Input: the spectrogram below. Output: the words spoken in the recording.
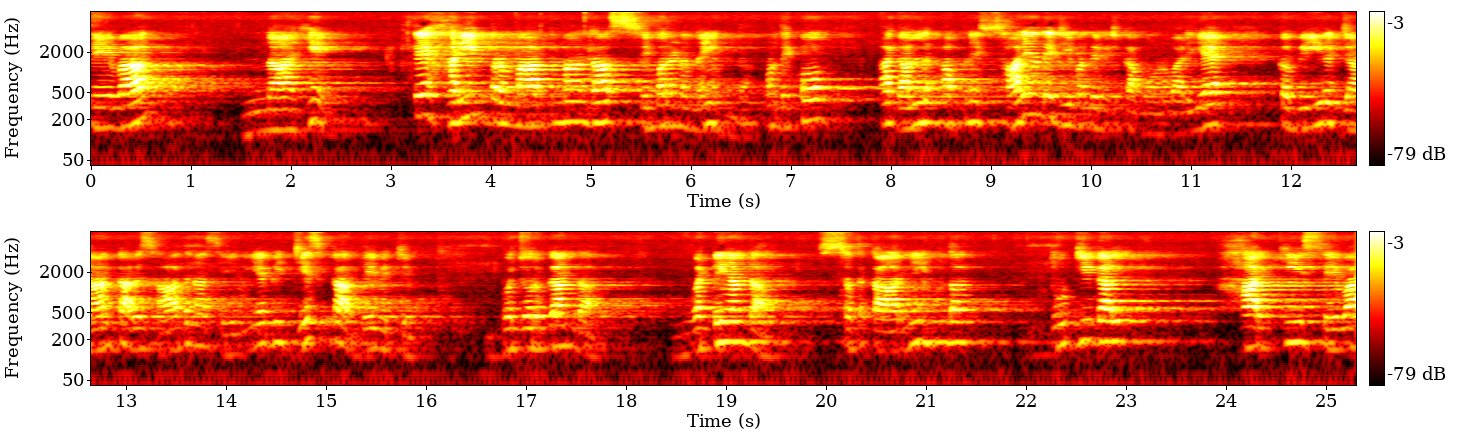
ਸੇਵਾ ਨਾਹੀਂ ਤੇ ਹਰੀ ਪਰਮਾਤਮਾ ਦਾ ਸਿਮਰਨ ਨਹੀਂ ਹੁੰਦਾ। ਹੁਣ ਦੇਖੋ ਆ ਗੱਲ ਆਪਣੇ ਸਾਰਿਆਂ ਦੇ ਜੀਵਨ ਦੇ ਵਿੱਚ ਕੰਮ ਆਉਣ ਵਾਲੀ ਹੈ। ਕਬੀਰ ਜਾਂ ਘਰ ਸਾਧਨਾ ਸੇਵੀ ਵੀ ਜਿਸ ਘਰ ਦੇ ਵਿੱਚ ਬਜ਼ੁਰਗਾਂ ਦਾ, ਵੱਡਿਆਂ ਦਾ ਸਤਕਾਰ ਨਹੀਂ ਹੁੰਦਾ। ਦੂਜੀ ਗੱਲ, ਹਰ ਕੀ ਸੇਵਾ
